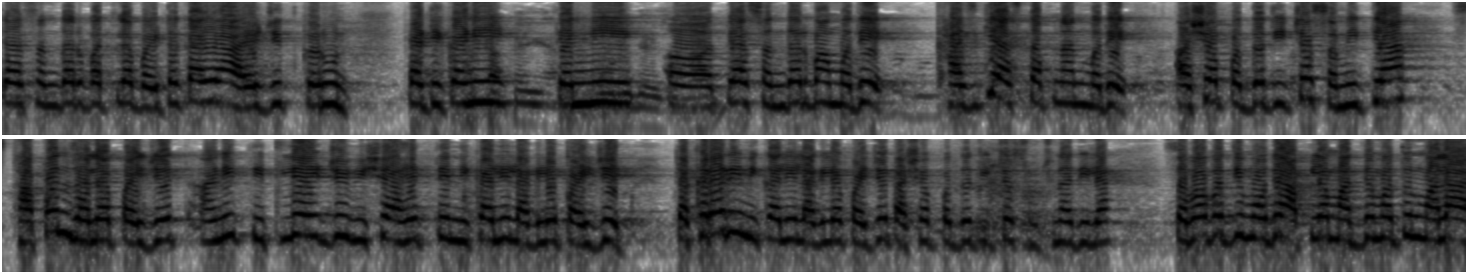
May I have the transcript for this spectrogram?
त्या संदर्भातल्या बैठका या आयोजित करून त्या ठिकाणी त्यांनी त्या संदर्भामध्ये खाजगी आस्थापनांमध्ये अशा पद्धतीच्या समित्या स्थापन झाल्या पाहिजेत आणि तिथले जे विषय आहेत ते निकाली लागले पाहिजेत. तक्रारी निकाली लागल्या पाहिजेत अशा पद्धतीच्या सूचना दिल्या. सभापती मोदी आपल्या माध्यमातून मला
